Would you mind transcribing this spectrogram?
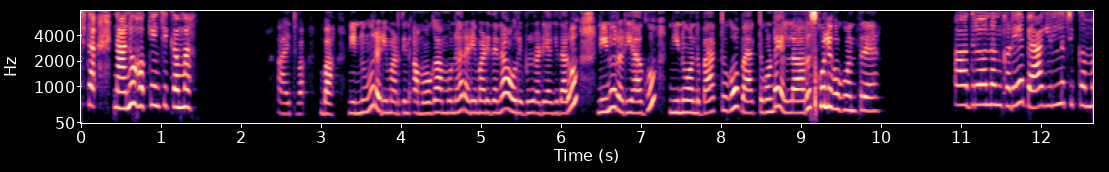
ಇಷ್ಟ. ನಾನು ಹೋಗ್ತೀನಿ ಚಿಕ್ಕಮ್ಮ. ಆಯ್ತವಾ ಬಾ. ನೀನು ರೆಡಿ ಮಾಡ್ತೀನಿ. ಅಮೋಗ ಅಮ್ಮನ ರೆಡಿ ಮಾಡಿದ್ದೇನೆ. ಅವರಿಬ್ಬರು ರೆಡಿ ಆಗಿದ್ದಾರು ನೀನು ರೆಡಿ ಆಗು. ನೀನು ಒಂದು ಬ್ಯಾಗ್ ತಗೋ ಬ್ಯಾಗ್ ತಗೊಂಡು ಎಲ್ಲರೂ ಸ್ಕೂಲಿಗೆ ಹೋಗುವಂತೆ ಆದ್ರೆ ನನ್ನ ಕಡೆ ಬ್ಯಾಗ್ ಇಲ್ಲ ಚಿಕ್ಕಮ್ಮ.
